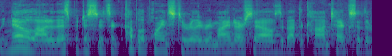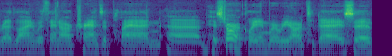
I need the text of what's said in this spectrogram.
we know a lot of this, but just it's a couple of points to really remind ourselves about the context of the red line within our transit plan um, historically and where we are today. So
